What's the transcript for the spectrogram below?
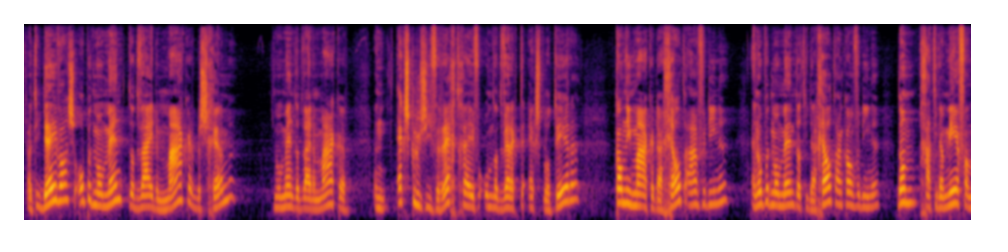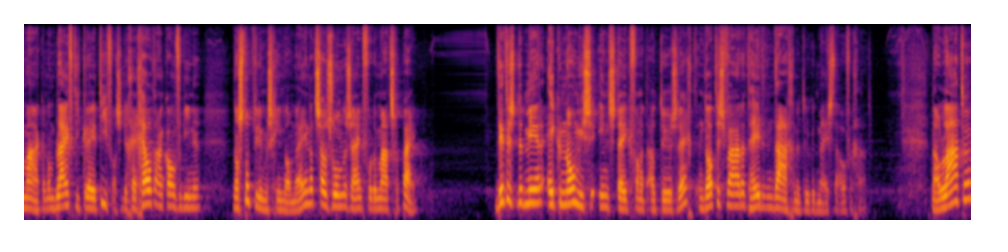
Het idee was, op het moment dat wij de maker beschermen, het moment dat wij de maker een exclusief recht geven om dat werk te exploiteren, kan die maker daar geld aan verdienen. En op het moment dat hij daar geld aan kan verdienen, dan gaat hij daar meer van maken. Dan blijft hij creatief. Als hij er geen geld aan kan verdienen, dan stopt hij er misschien wel mee. En dat zou zonde zijn voor de maatschappij. Dit is de meer economische insteek van het auteursrecht. En dat is waar het heden ten dagen natuurlijk het meeste over gaat. Nou, later,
